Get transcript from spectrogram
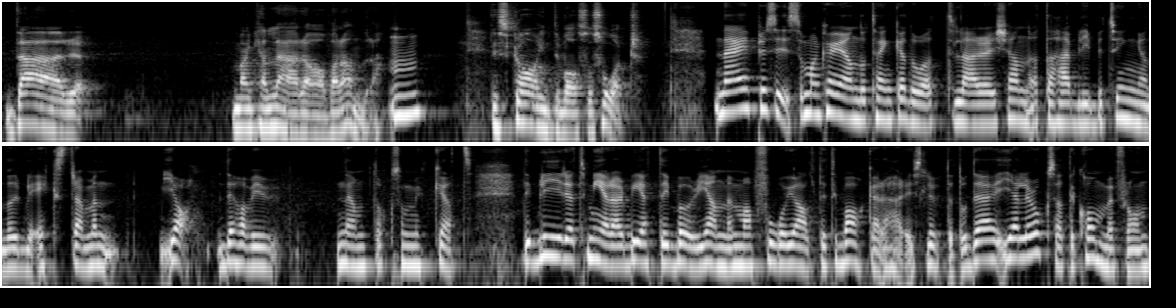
där man kan lära av varandra. Mm. Det ska inte vara så svårt. Nej, precis. Och man kan ju ändå tänka då att lärare känner att det här blir betyngande, det blir extra. Men ja, det har vi ju nämnt också mycket att det blir ett merarbete i början men man får ju alltid tillbaka det här i slutet. Och det gäller också att det kommer från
